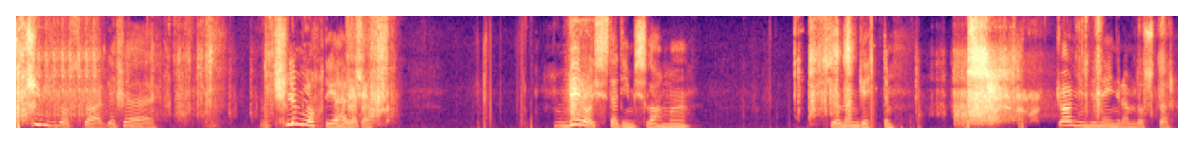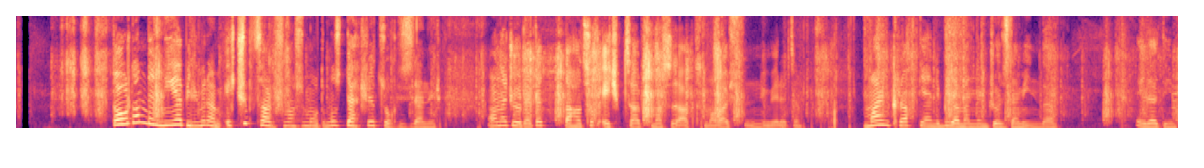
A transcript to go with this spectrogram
İki bir dostlar geçer. Çilim yok diye hele de. Ver o istediğim silahımı. Silahdan getdim. Görün indi nə inirəm dostlar. Doğrudan da niyə bilmirəm, ekip çarpışması modumuz dəhşət çox izlənir. Ona görə də daha çox ekip çarpışması atmağa üstünlüyü verəcəm. Minecraft yəni bir də məndən gözləməyin də. Elə deyim.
